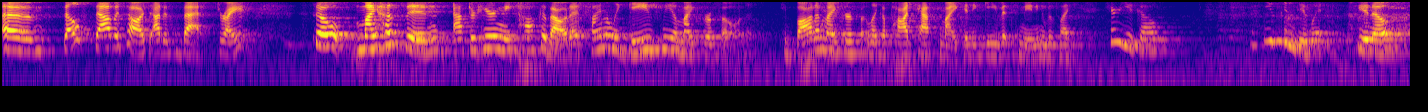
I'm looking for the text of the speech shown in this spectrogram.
Um, Self sabotage at its best, right? So, my husband, after hearing me talk about it, finally gave me a microphone. He bought a microphone, like a podcast mic, and he gave it to me, and he was like, Here you go. You can do it, you know?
